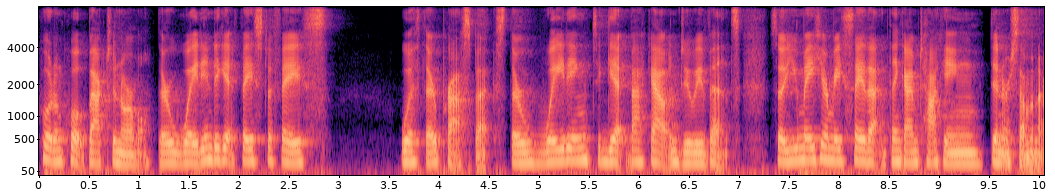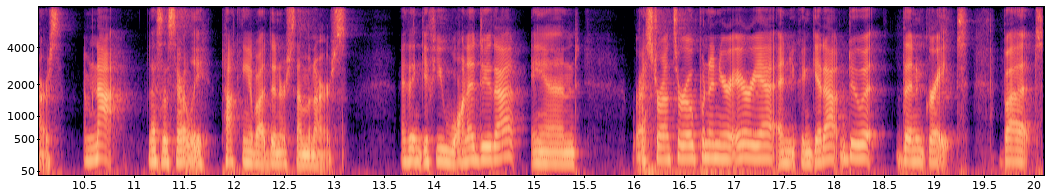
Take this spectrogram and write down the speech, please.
quote unquote back to normal. They're waiting to get face to face with their prospects. They're waiting to get back out and do events. So you may hear me say that and think I'm talking dinner seminars. I'm not necessarily talking about dinner seminars. I think if you want to do that and restaurants are open in your area and you can get out and do it, then great. But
